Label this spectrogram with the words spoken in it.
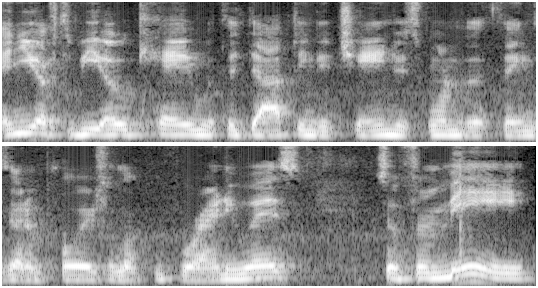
And you have to be okay with adapting to change. It's one of the things that employers are looking for, anyways. So for me,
